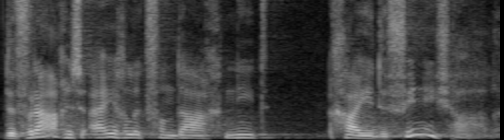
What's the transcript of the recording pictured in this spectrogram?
de vraag is eigenlijk vandaag niet, ga je de finish halen?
